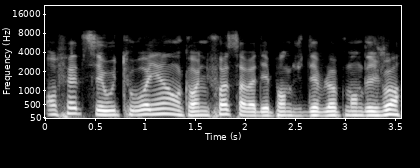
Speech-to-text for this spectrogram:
en fait, c'est ou tout rien. Encore une fois, ça va dépendre du développement des joueurs.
